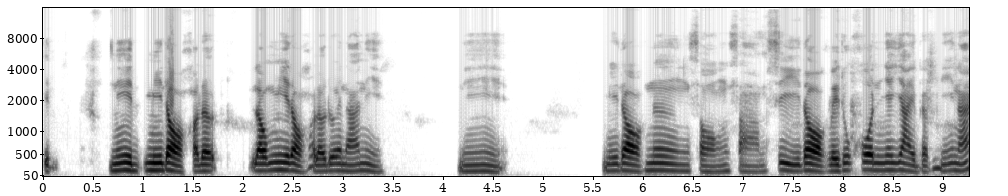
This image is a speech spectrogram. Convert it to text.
ติด นี่มีดอกเขาแล้วแล้วมีดอกเขาแล้วด้วยนะนี่ นี่ มีดอกหนึ่งสองสามสี่ดอกเลยทุกคนใหญ่ๆแบบนี้นะ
